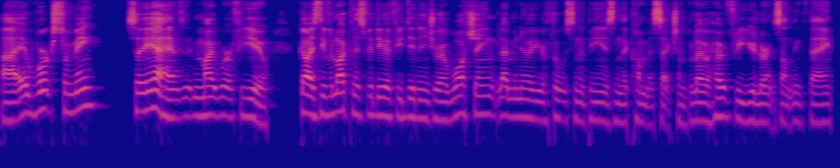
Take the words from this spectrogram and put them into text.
Uh, it works for me. So yeah, it might work for you. Guys, leave a like on this video if you did enjoy watching. Let me know your thoughts and opinions in the comment section below. Hopefully you learned something today,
